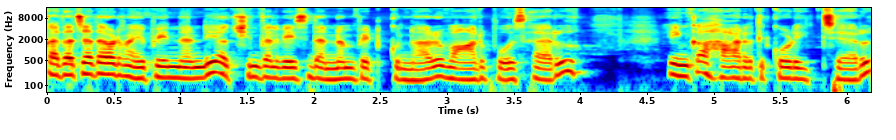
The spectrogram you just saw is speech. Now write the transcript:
కథ చదవడం అయిపోయిందండి. అక్షింతలు వేసి దండం పెట్టుకున్నారు. వారు పోసారు ఇంకా హారతి కూడా ఇచ్చారు.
